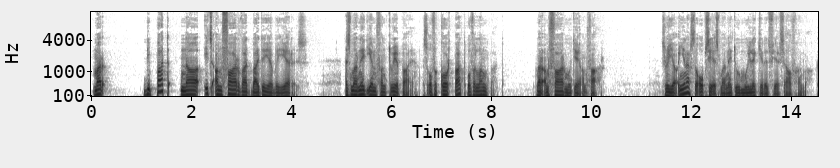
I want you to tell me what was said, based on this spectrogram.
Maar die pad na iets aanvaar wat buite jou beheer is, is maar net een van twee paaie. Dis of 'n kort pad of 'n lang pad. Maar aanvaar moet jy aanvaar. So jou enigste opsie is maar net hoe moeilik jy dit vir jouself gaan maak.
